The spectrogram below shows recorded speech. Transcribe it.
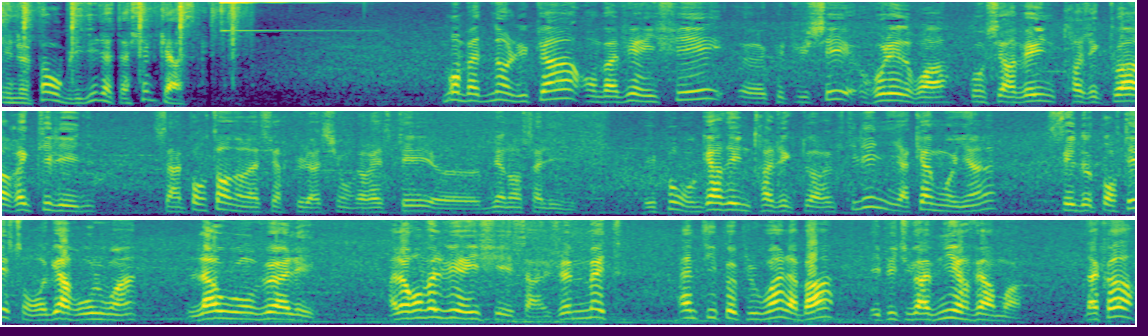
et ne pas oublier d'attacher le casque. Bon, maintenant, Lucas, on va vérifier euh, que tu sais rouler droit, conserver une trajectoire rectiligne. C'est important dans la circulation de rester euh, bien dans sa ligne. Et pour garder une trajectoire rectiligne, il n'y a qu'un moyen, c'est de porter son regard au loin, là où on veut aller. Alors on va le vérifier ça. Je vais me mettre un petit peu plus loin là-bas, et puis tu vas venir vers moi. D'accord?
